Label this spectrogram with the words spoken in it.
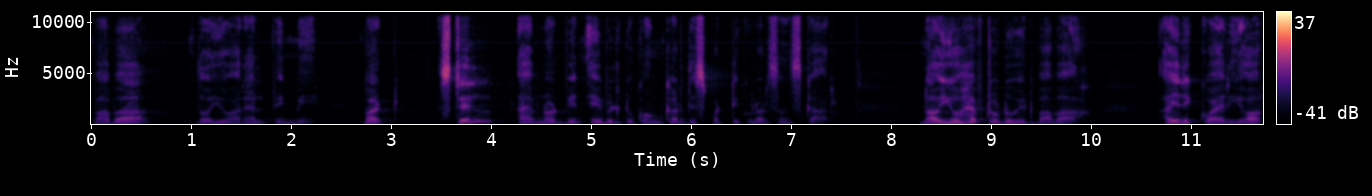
Baba, though you are helping me, but still I have not been able to conquer this particular sanskar. Now you have to do it, Baba. I require your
